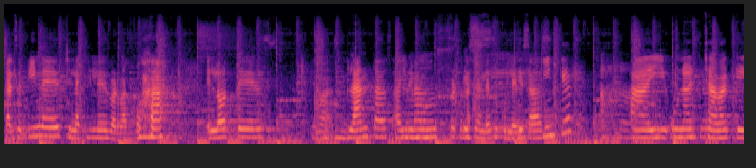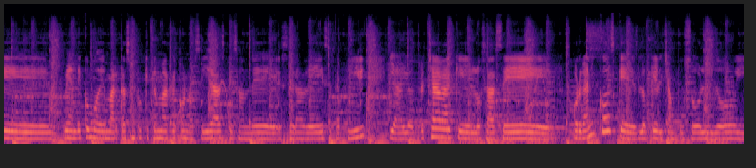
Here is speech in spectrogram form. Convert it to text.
calcetines, chilaquiles, barbacoa, elotes, ¿qué más? Plantas. Hay Tenemos personas que venden suculentas. skincare. Hay una chava que vende como de marcas un poquito más reconocidas que son de CeraVe, Cetaphil y hay otra chava que los hace orgánicos, que es lo que el champú sólido y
